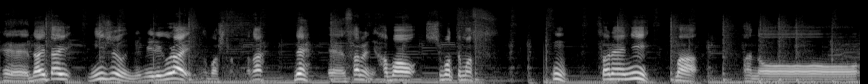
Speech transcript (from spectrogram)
えー、だいたい22ミリぐらい伸ばしたのかな。で、えー、さらに幅を絞ってます。うん。それに、まあ、あの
